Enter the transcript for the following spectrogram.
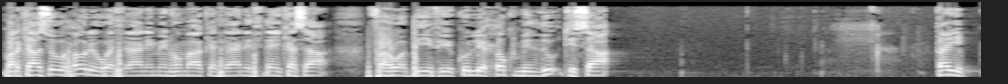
markaasuu wuxuu ri wthaani minhumaa ka thaani ithnay ka saa fahuwa bihi fi kuli xukmin du'ti saa. Ayib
